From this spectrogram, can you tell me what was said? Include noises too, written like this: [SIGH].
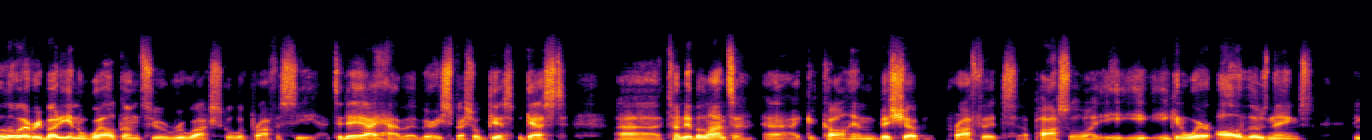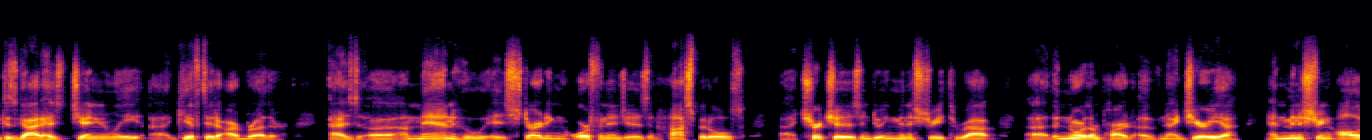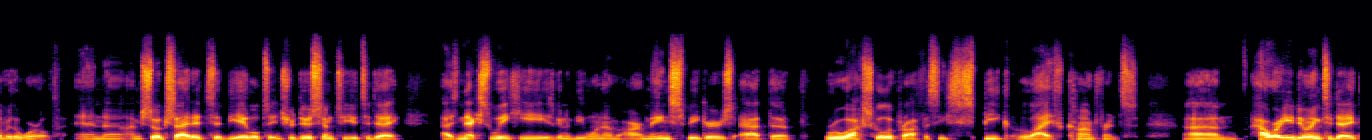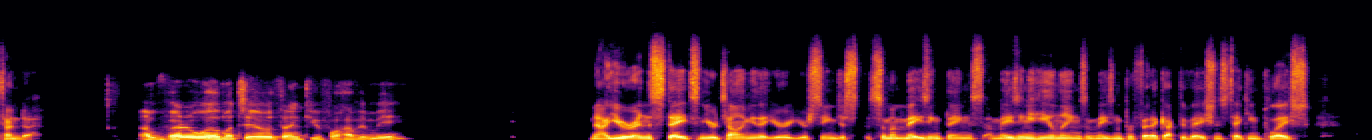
Hello, everybody, and welcome to Ruach School of Prophecy. Today, I have a very special guest, uh, Tunde Bolanta. Uh, I could call him bishop, prophet, apostle. He, he, he can wear all of those names because God has genuinely uh, gifted our brother as a, a, man who is starting orphanages and hospitals, uh, churches, and doing ministry throughout uh, the northern part of Nigeria and ministering all over the world. And uh, I'm so excited to be able to introduce him to you today. As next week, he is going to be one of our main speakers at the Ruach School of Prophecy Speak Life Conference. Um, how are you doing today, Tunde? I'm very well, Mateo. Thank you for having me. Now you're in the states, and you're telling me that you're you're seeing just some amazing things, amazing healings, amazing prophetic activations taking place.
